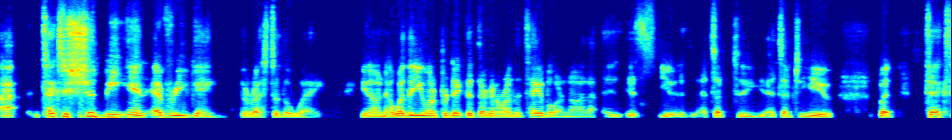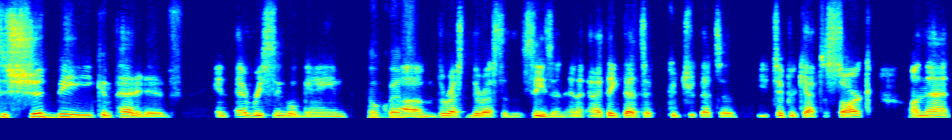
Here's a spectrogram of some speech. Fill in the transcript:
I, Texas should be in every game the rest of the way. You know, now whether you want to predict that they're going to run the table or not is you. It's up to it's up to you. But Texas should be competitive in every single game no question. Um, the rest the rest of the season, and, and I think that's a that's a you tip your cap to Sark on that,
